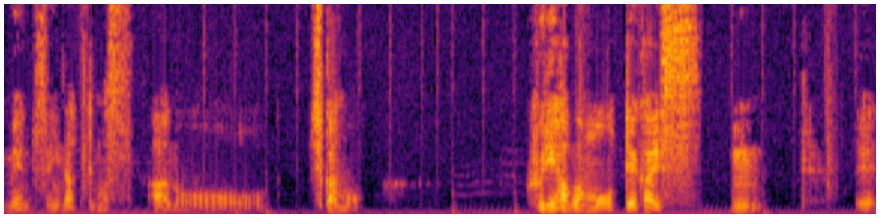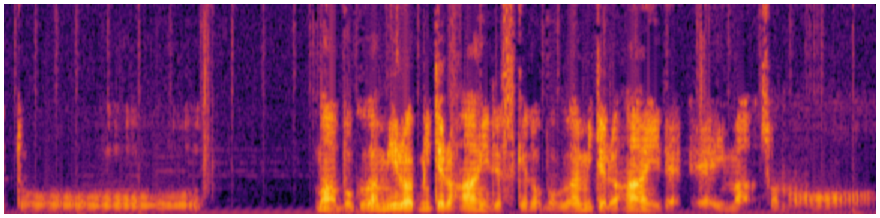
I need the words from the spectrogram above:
メンツになってます。あの、しかも、振り幅もでかいっす。うん。えっ、ー、とまあ僕が見る、見てる範囲ですけど、僕が見てる範囲で、えー、今、その、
